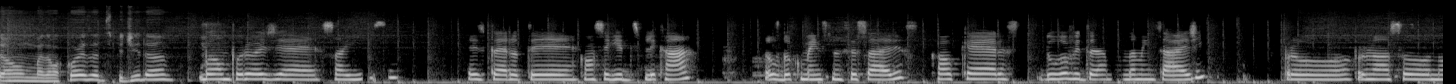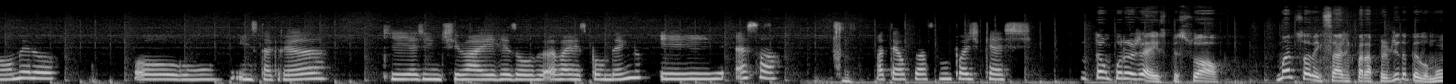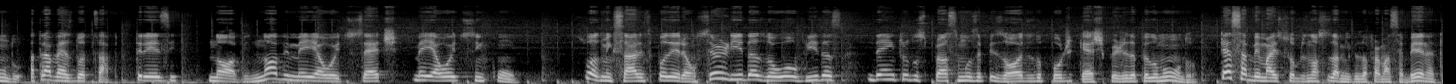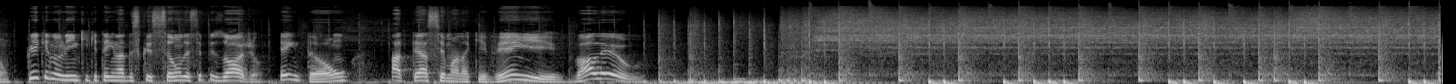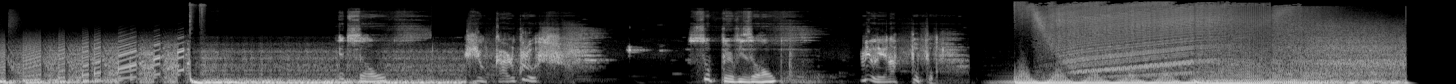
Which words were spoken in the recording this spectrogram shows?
Então, mais uma coisa? Despedida? Bom, por hoje é só isso. Eu espero ter conseguido explicar os documentos necessários. Qualquer dúvida, manda mensagem pro, pro nosso número ou Instagram que a gente vai resolver, vai respondendo. E é só. Até o próximo podcast. Então por hoje é isso, pessoal. Mande sua mensagem para Perdida pelo Mundo através do WhatsApp 13 99687 6851. Suas mensagens poderão ser lidas ou ouvidas dentro dos próximos episódios do podcast Perdida pelo Mundo. Quer saber mais sobre os nossos amigos da Farmácia Benetton? Clique no link que tem na descrição desse episódio. Então, até a semana que vem e valeu! Edição Gilcarlo Cruz. Supervisão Milena Pupo.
